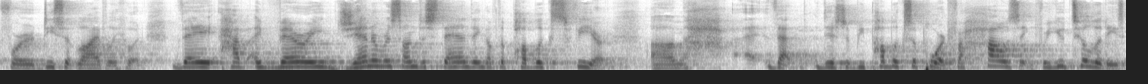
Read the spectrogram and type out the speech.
for a decent livelihood. They have a very generous understanding of the public sphere. Um, that there should be public support for housing, for utilities,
